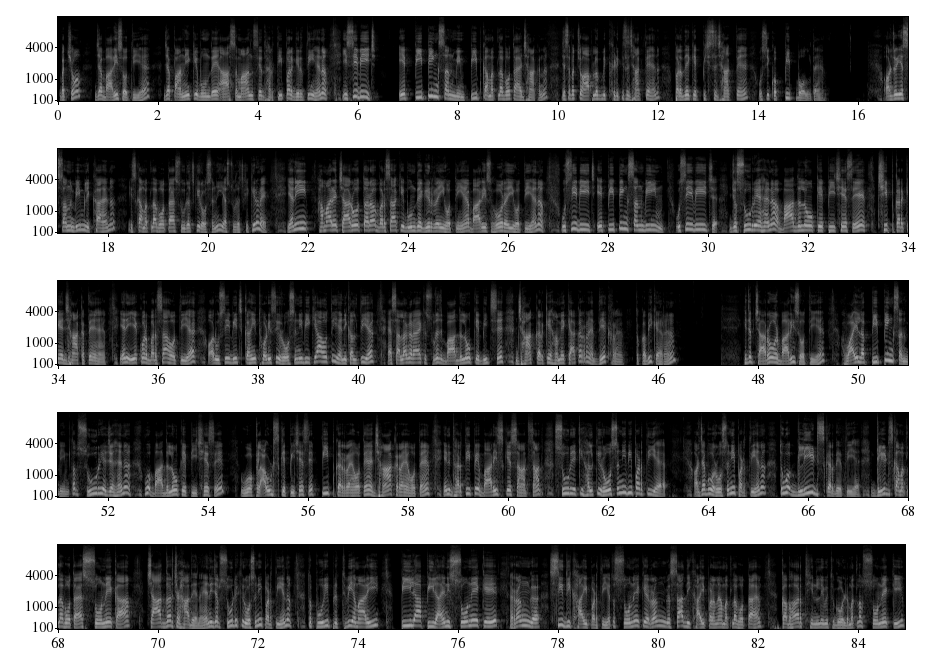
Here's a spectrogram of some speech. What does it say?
बच्चों जब बारिश होती है, जब पानी की बूंदें आसमान से धरती पर गिरती हैं ना, इसी बीच ए पीपिंग सनबीम, पीप का मतलब होता है झांकना, जैसे बच्चों आप लोग भी खिड़की से झांकते हैं ना, पर्दे के पीछे से झांकते हैं, उसी को पीप बोलते हैं। और जो ये सनबीम लिखा है ना, इसका मतलब होता है सूरज की रोशनी या सूरज की किरणें। यानी हमारे चारों तरफ़ वर्षा की बूंदें गिर रही होती हैं, बारिश हो रही होती है ना, उसी बीच ए पीपिंग सनबीम उसी बीच जो सूर्य है ना, बादलों के पीछे से छिप करके झांकते हैं। यानी एक और वर्षा होती है और उसी बीच कहीं थोड़ी सी रोशनी भी क्या होती है, निकलती है। ऐसा लग रहा है कि सूरज बादलों के बीच से झाँक करके हमें क्या कर रहे हैं, देख रहे हैं। तो कभी कह रहे हैं कि जब चारों ओर बारिश होती है वाइल अ पीपिंग सनबीम तब सूर्य जो है ना, वो बादलों के पीछे से, वो क्लाउड्स के पीछे से पीप कर रहे होते हैं, झाँक रहे होते हैं। यानी धरती पे बारिश के साथ साथ सूर्य की हल्की रोशनी भी पड़ती है। और जब वो रोशनी पड़ती है ना तो वो ग्लीड्स कर देती है। ग्लीड्स का मतलब होता है सोने का चादर चढ़ा देना। यानी जब सूर्य की रोशनी पड़ती है ना तो पूरी पृथ्वी हमारी पीला पीला, यानी सोने के रंग सी दिखाई पड़ती है। तो सोने के रंग सा दिखाई पड़ना मतलब होता है कभर थिनली विथ गोल्ड मतलब सोने की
